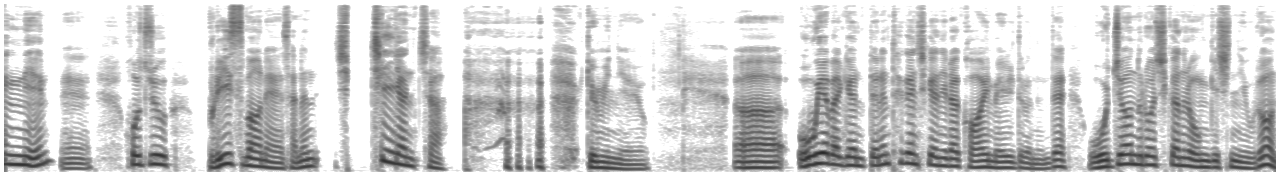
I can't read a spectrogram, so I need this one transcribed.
행님 예, 호주 브리스번에 사는 17년 차 교민이에요. 어, 오후에 발견 때는 퇴근 시간이라 거의 매일 들었는데 오전으로 시간을 옮기신 이후론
